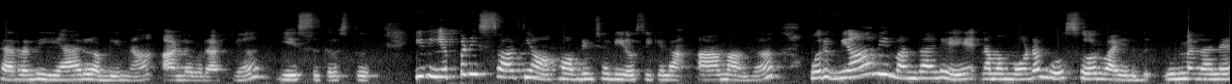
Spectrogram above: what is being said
தர்றது யாரு அப்படின்னா ஆண்டவராகிய இயேசு கிறிஸ்து. இது எப்படி சாத்தியம் ஆகும் அப்படின்னு சொல்லி யோசிக்கலாம். ஆமாங்க. ஒரு வியாதி வந்தாலே நம்ம உடம்பு சோர்வாயிருது. உண்மைதானே?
